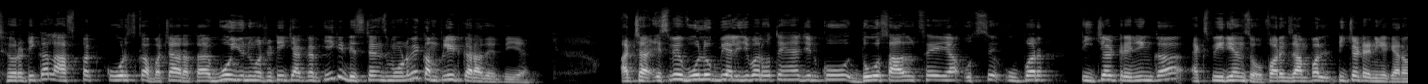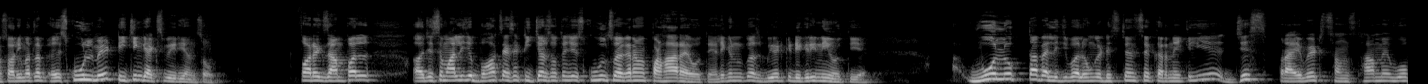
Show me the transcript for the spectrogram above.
थ्योरेटिकल एस्पेक्ट कोर्स का बचा रहता है, वो यूनिवर्सिटी क्या करती है कि डिस्टेंस मोड में कंप्लीट करा देती है। अच्छा इसमें वो लोग भी एलिजिबल होते हैं जिनको दो साल से या उससे ऊपर टीचर ट्रेनिंग का एक्सपीरियंस हो। फॉर एग्ज़ाम्पल टीचर ट्रेनिंग कह रहा हूँ सॉरी मतलब स्कूल में टीचिंग एक्सपीरियंस हो। फॉर एग्ज़ाम्पल जैसे मान लीजिए बहुत से ऐसे टीचर्स होते हैं जो स्कूल्स वगैरह में पढ़ा रहे होते हैं, लेकिन उनके पास बी की डिग्री नहीं होती है। वो लोग तब एलिजिबल होंगे डिस्टेंस से करने के लिए जिस प्राइवेट संस्था में वो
